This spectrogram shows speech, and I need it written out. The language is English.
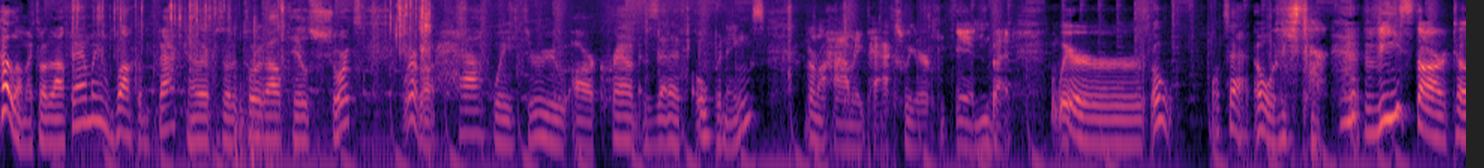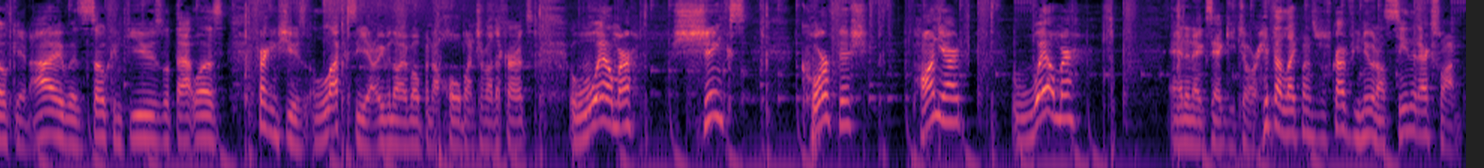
Hello, my Totodile family, and welcome back to another episode of Totodile Tales Shorts. We're about halfway through our Crown Zenith openings. I don't know how many packs we are in, but we're... Oh, what's that? Oh, V-Star. V-Star token. I was so confused what that was. Trekking Shoes, Luxio, even though I've opened a whole bunch of other cards. Wailmer, Shinx, Corphish, Pawniard, Wailmer, and an executor. Hit that like button, subscribe if you're new, and I'll see you in the next one.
